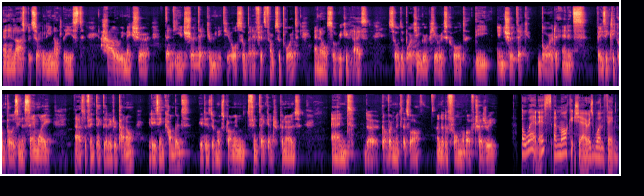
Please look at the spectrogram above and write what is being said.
And then last but certainly not least, how do we make sure that the insurtech community also benefits from support and also recognize so the working group here is called the InsurTech Board, and it's basically composed in the same way as the FinTech Delivery Panel. It is incumbent, it is the most prominent FinTech entrepreneurs, and the government as well, under the form of Treasury. Awareness and market share is one thing,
